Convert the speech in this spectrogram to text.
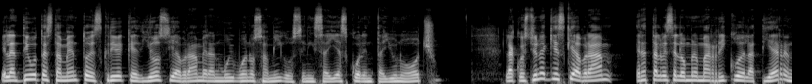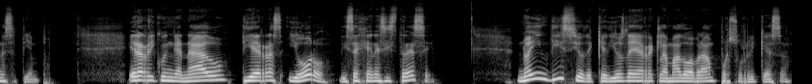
El Antiguo Testamento describe que Dios y Abraham eran muy buenos amigos en Isaías 41:8. La cuestión aquí es que Abraham era tal vez el hombre más rico de la tierra en ese tiempo. Era rico en ganado, tierras y oro, dice Génesis 13. No hay indicio de que Dios le haya reclamado a Abraham por su riqueza.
